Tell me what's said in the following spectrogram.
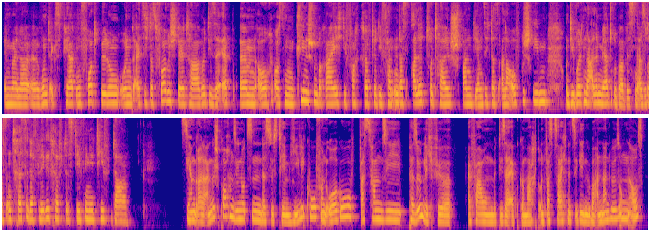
in meiner äh, Wundexperten-Fortbildung und als ich das vorgestellt habe, diese App ähm, auch aus dem klinischen Bereich, die Fachkräfte, die fanden das alle total spannend. Die haben sich das alle aufgeschrieben und die wollten da alle mehr drüber wissen. Also das Interesse der Pflegekräfte ist definitiv da. Sie haben gerade angesprochen, Sie nutzen das System Helico von Urgo. Was haben Sie persönlich für Erfahrungen mit dieser App gemacht und was zeichnet sie gegenüber anderen Lösungen aus?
